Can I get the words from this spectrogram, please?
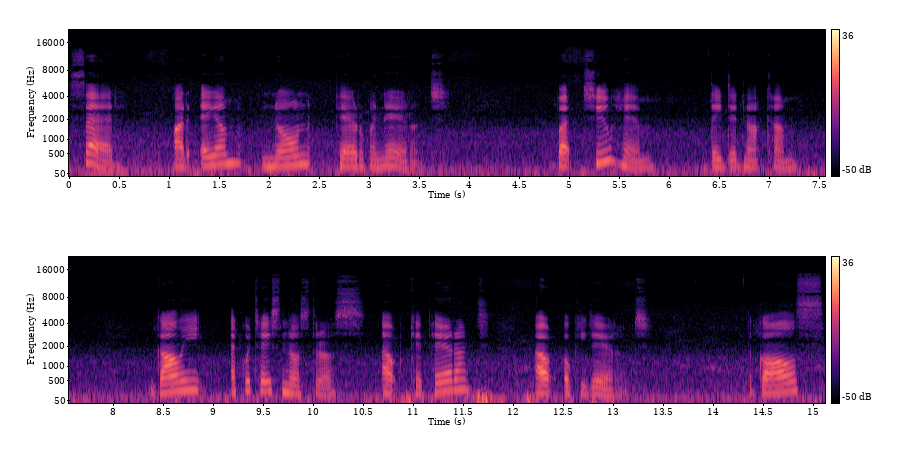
Said, ad eam non pervenerunt. But to him they did not come. Galli equites nostros aut ceperant, aut occiderant. The Gauls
